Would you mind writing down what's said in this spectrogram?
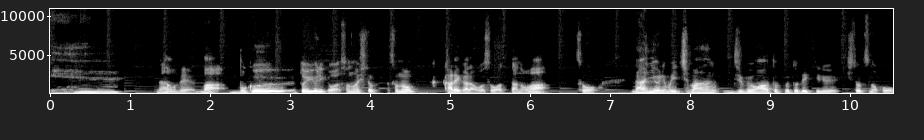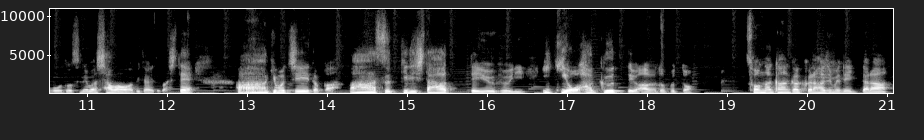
ええなので、まあ、僕というよりかは、その人、その彼から教わったのは、そう、何よりも一番自分をアウトプットできる一つの方法とすれば、シャワーを浴びたりとかして、ああ、気持ちいいとか、ああ、すっきりしたっていう風に、息を吐くっていうアウトプット。そんな感覚から始めていったら、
